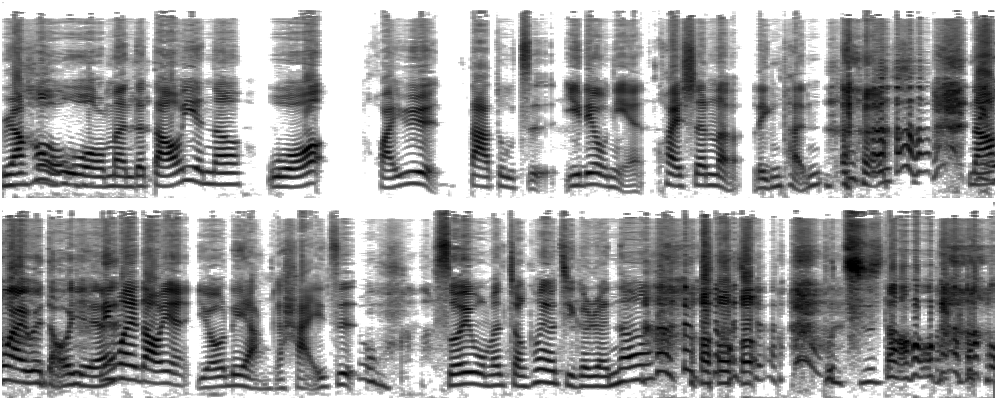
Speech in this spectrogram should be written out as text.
然后我们的导演呢，我怀孕。大肚子，一六年快生了临盆。另外一位导演，另外一位导演有两个孩子，所以我们总共有几个人呢？不知道，好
